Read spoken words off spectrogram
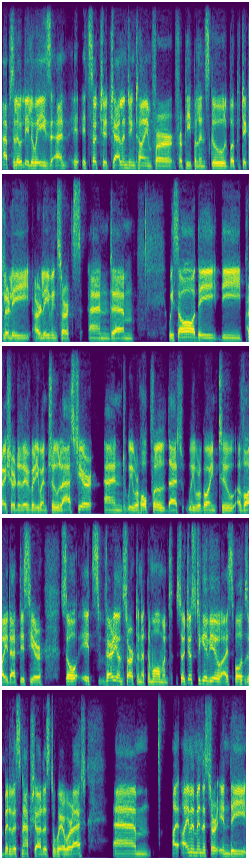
Absolutely, Louise, and it's such a challenging time for for people in school, but particularly our leaving certs. And um, we saw the the pressure that everybody went through last year, and we were hopeful that we were going to avoid that this year. So it's very uncertain at the moment. So just to give you, I suppose, a bit of a snapshot as to where we're at. Um, I, I'm a minister in the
